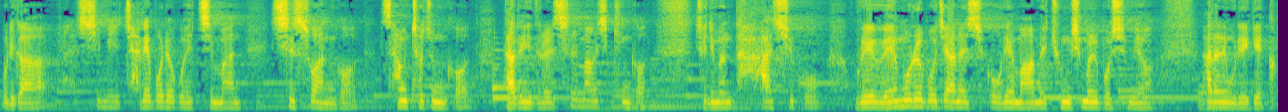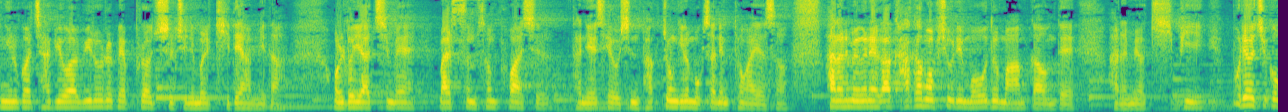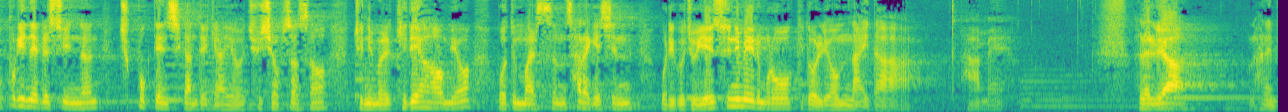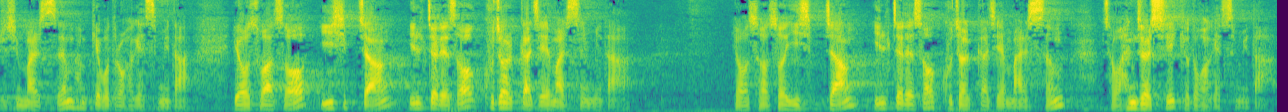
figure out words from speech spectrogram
우리가 열심히 잘해보려고 했지만 실수한 것, 상처 준 것, 다른 이들을 실망시킨 것, 주님은 다 아시고 우리의 외모를 보지 않으시고 우리의 마음의 중심을 보시며 하나님 우리에게 긍휼과 자비와 위로를 베풀어 주실 주님을 기대합니다. 오늘도 이 아침에 말씀 선포하실 단위에 세우신 박종길 목사님 통하여서 하나님의 은혜가 가감없이 우리 모두 마음 가운데 하나며 깊이 뿌려지고 뿌리 내릴 수 있는 축복된 시간 되게 하여 주시옵소서 주님을 기대하며 모든 말씀 살아계신 우리 구주 예수님의 이름으로 기도 올려옵나이다. 아멘. 할렐루야. 하나님 주신 말씀 함께 보도록 하겠습니다. 여수와서 20장 1절에서 9절까지의 말씀입니다. 여수와서 20장 1절에서 9절까지의 말씀 저와 한 절씩 교독하겠습니다.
